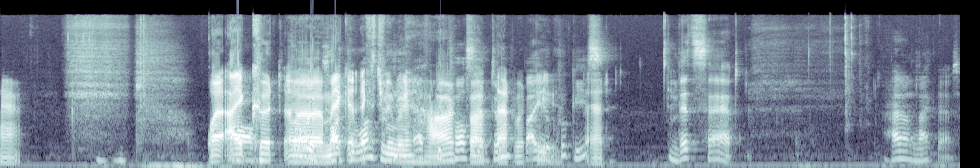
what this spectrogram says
Yeah. Well, I Oh, could uh, make it extremely hard, because I but that would buy you be cookies? bad. That's sad. I don't like that.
